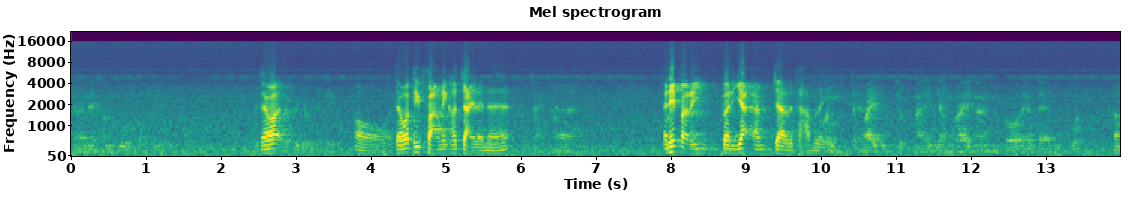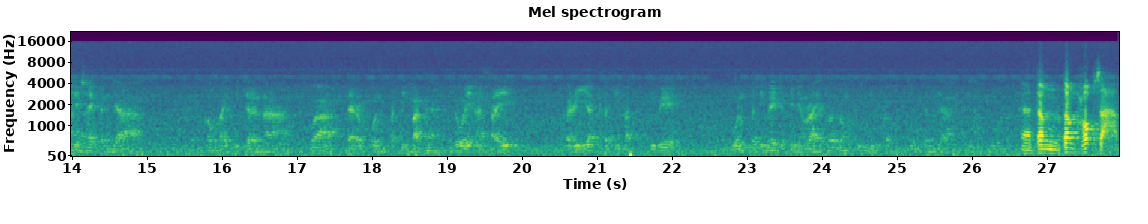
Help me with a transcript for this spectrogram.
เอ่อในคำพูดของตัวเองแต่ว่าเพื่อประโยชน์กับเด็กอ๋อแต่ว่าที่ฟังนี่เข้าใจเลยนะฮะเข้าใจครับอ่าอันนี้ปริปริยัติอาจารย์ถามอะไรส่วนอีกจะไปถึงจุดไหนอย่างไรนั้น ก็แล้วแต่บุคคลอ่าที่จะใช้ปัญญา ก็ไปพิจารณาว่าแต่ละคนปฏิบัติอ่าโดยอาศัย ปริยัติปฏิบัติปฏิเวทผลปฏิเวทจะเป็นอย่างไรก็ต้องขึ้นอยู่กับภูมิปัญญาต้องต้องครบสาม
